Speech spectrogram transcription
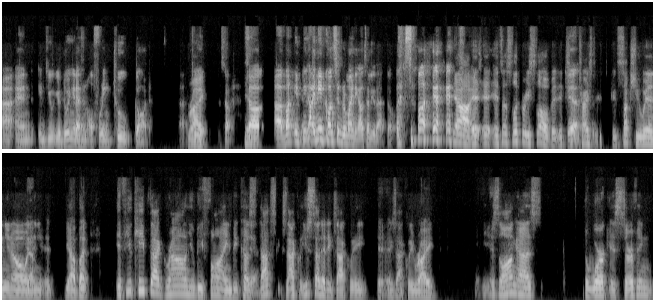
uh, and it, you, you're doing it as an offering to God. Uh, right. To, so, yeah. so uh, but it, I need constant reminding. I'll tell you that though. so, yeah, it, it, it's a slippery slope. It, it yeah. tries to it, sucks you in, you know, and, yeah. and it, yeah. But if you keep that ground, you'll be fine because yeah. that's exactly you said it exactly exactly right. As long as the work is serving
